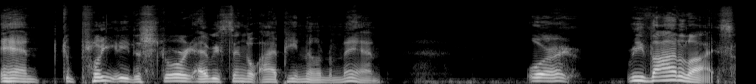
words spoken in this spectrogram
and completely destroy every single IP known to man, or revitalize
